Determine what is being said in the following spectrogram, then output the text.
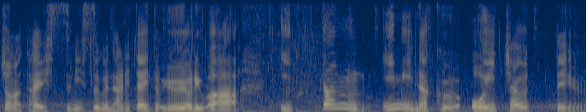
チョな体質にすぐなりたいというよりは一旦意味なく置いちゃうっていう。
